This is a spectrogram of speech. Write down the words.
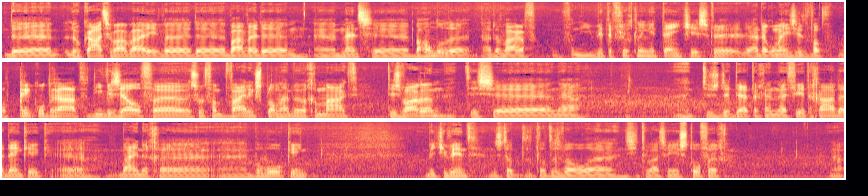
De locatie waar wij we de, waar wij de mensen behandelden, nou, dat waren van die witte vluchtelingententjes. De, ja, daaromheen zit wat, wat prikkeldraad die we zelf een soort van beveiligingsplan hebben gemaakt. Het is warm, het is nou ja, tussen de 30 en 40 graden denk ik. weinig bewolking, een beetje wind. Dus dat, dat is wel een situatie in stoffig ja,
